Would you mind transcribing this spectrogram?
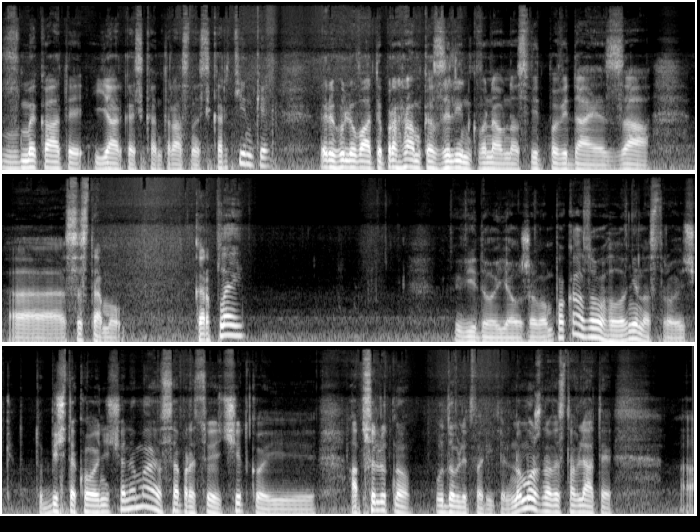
вмикати, яркость, контрастність картинки регулювати. Програмка The-Link, вона в нас відповідає за е, систему CarPlay. Відео я вже вам показував, головні настроєчки. Тобто більш такого нічого немає, все працює чітко і абсолютно удовлетворительно. Можна виставляти е,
